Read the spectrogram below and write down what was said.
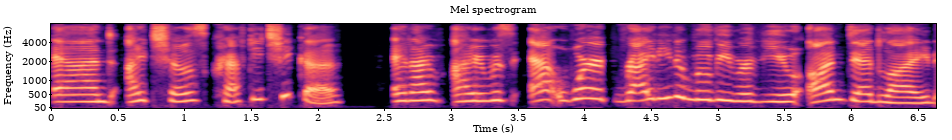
And I chose Crafty Chica and I I was at work writing a movie review on deadline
